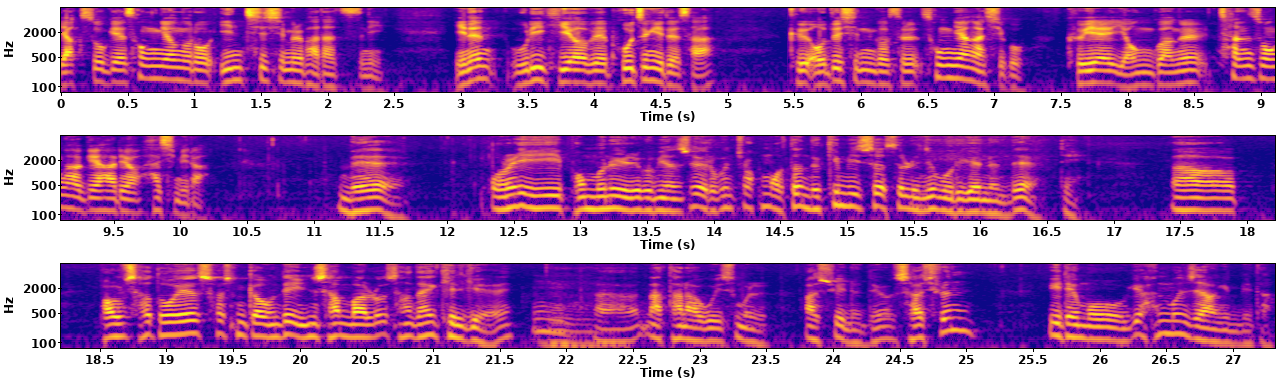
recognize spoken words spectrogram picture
약속의 성령으로 인치심을 받았으니 이는 우리 기업의 보증이 되사 그 얻으신 것을 속량하시고 그의 영광을 찬송하게 하려 하심이라. 네. 오늘 이 본문을 읽으면서 여러분 조금 어떤 느낌이 있었을지 모르겠는데, 네. 어, 바울 사도의 서신 가운데 인사말로 상당히 길게 어, 나타나고 있음을 알 수 있는데요. 사실은 이 대목이 한 문장입니다.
